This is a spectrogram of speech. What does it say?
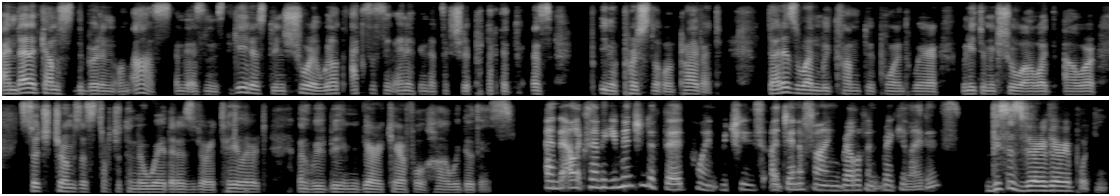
and then it comes the burden on us and as investigators to ensure we're not accessing anything that's actually protected as you know personal or private. That is when we come to a point where we need to make sure our our search terms are structured in a way that is very tailored and we've been very careful how we do this. And alexander you mentioned a third point which is identifying relevant regulators. This is very very important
